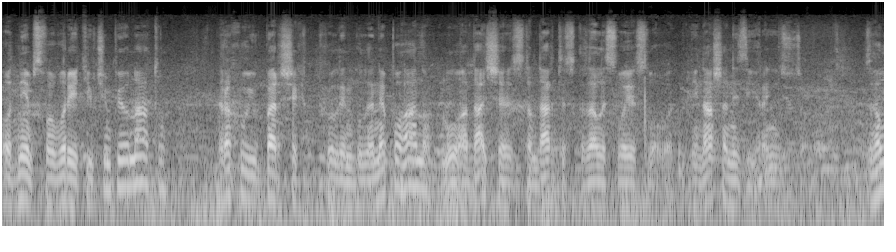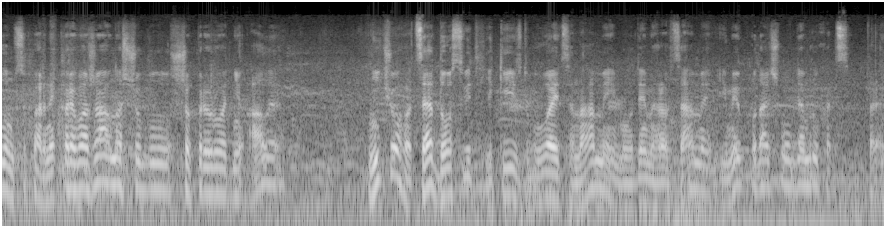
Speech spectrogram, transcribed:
одним з фаворитів чемпіонату. Рахую, перших хвилин були непогано, ну а далі стандарти сказали своє слово. І наша незіграність в цьому. Загалом суперник переважав нас, що було що природньо, але нічого, це досвід, який здобувається нами і молодими гравцями, і ми в подальшому будемо рухатися вперед.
